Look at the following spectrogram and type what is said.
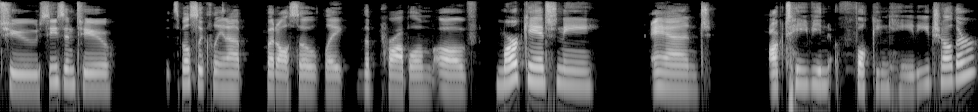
to season 2. It's mostly cleanup, but also like the problem of Mark Antony and Octavian fucking hate each other.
